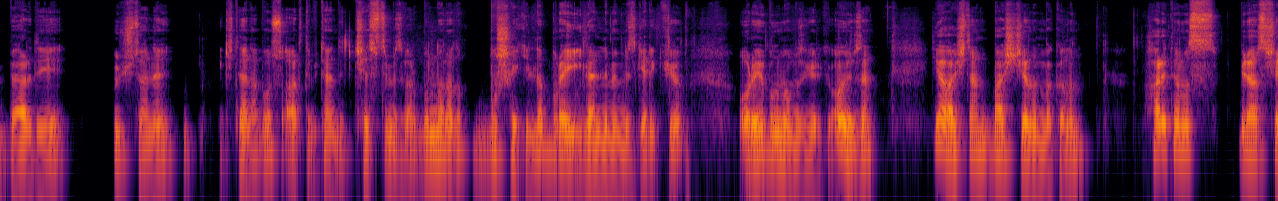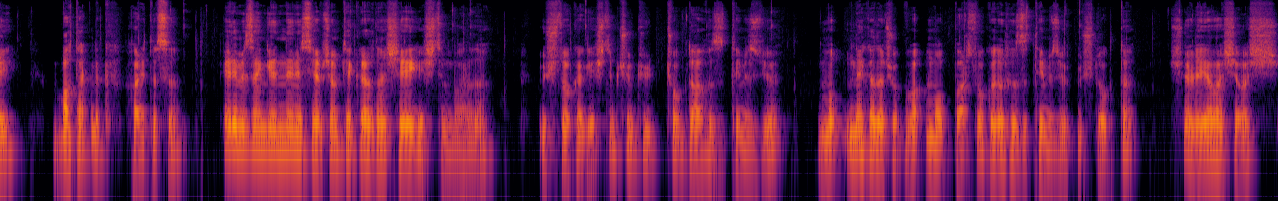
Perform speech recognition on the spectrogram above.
verdiği 3 tane 2 tane boss artı bir tane de chest'imiz var. Bunları alıp bu şekilde buraya ilerlememiz gerekiyor. Orayı bulmamız gerekiyor. O yüzden yavaştan başlayalım bakalım. Haritamız biraz şey bataklık haritası. Elimizden gelen en yapacağım. Tekrardan şeye geçtim bu arada. 3 doka geçtim. Çünkü çok daha hızlı temizliyor. Mob, ne kadar çok mob varsa o kadar hızlı temizliyor 3 dokta. Şöyle yavaş yavaş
